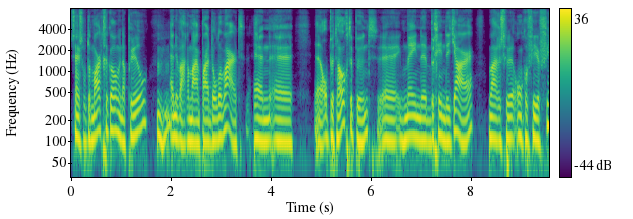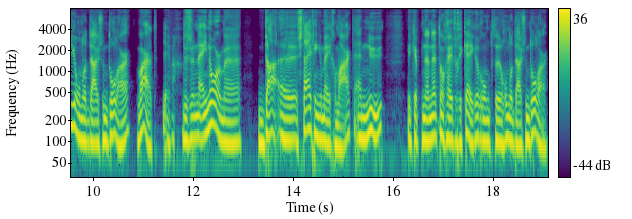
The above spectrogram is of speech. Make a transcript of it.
zijn ze op de markt gekomen in april. Mhm. En die waren maar een paar dollar waard. En eh, eh, op het hoogtepunt, eh, ik meen eh, begin dit jaar, waren ze ongeveer 400.000 dollar waard. Jemig. Dus een enorme da- eh, stijgingen meegemaakt. En nu, ik heb net nog even gekeken, rond eh, 100.000 dollar.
